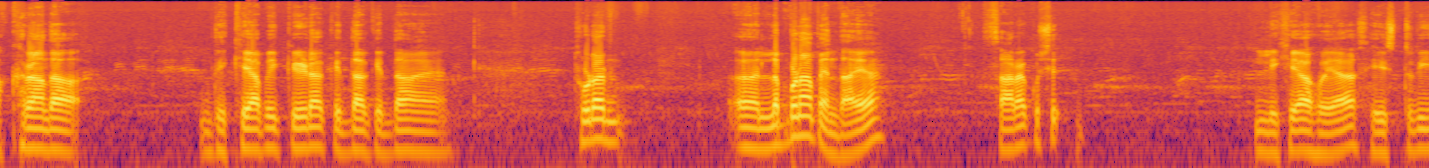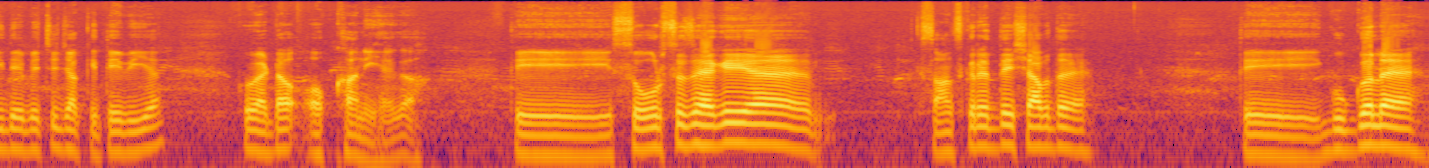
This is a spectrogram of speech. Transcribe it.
ਅੱਖਰਾਂ ਦਾ ਦੇਖਿਆ ਵੀ ਕਿਹੜਾ ਕਿੱਦਾਂ ਕਿੱਦਾਂ ਹੈ। ਥੋੜਾ ਲੱਭਣਾ ਪੈਂਦਾ ਆ। ਸਾਰਾ ਕੁਝ ਲਿਖਿਆ ਹੋਇਆ ਹਿਸਟਰੀ ਦੇ ਵਿੱਚ ਜਾਂ ਕਿਤੇ ਵੀ ਆ, ਕੋਈ ਐਡਾ ਔਖਾ ਨਹੀਂ ਹੈਗਾ। ਤੇ ਸੋਰਸਸ ਹੈਗੇ ਆ, ਸੰਸਕ੍ਰਿਤ ਦੇ ਸ਼ਬਦ ਹੈ, ਤੇ ਗੂਗਲ ਹੈ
